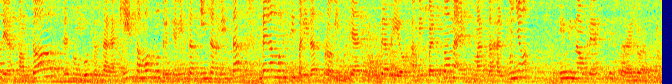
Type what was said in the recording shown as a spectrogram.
Buenos días con todos, es un gusto estar aquí. Somos nutricionistas internistas de la Municipalidad Provincial de Rioja. Mi persona es Marta Jalmuñoz. Y mi nombre es Cristabel Vázquez.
